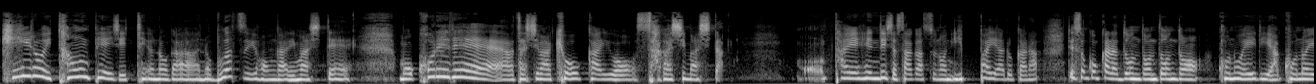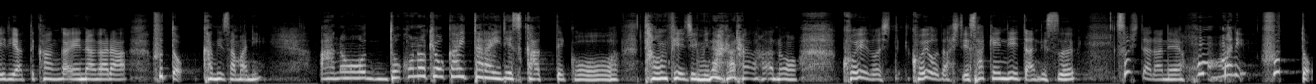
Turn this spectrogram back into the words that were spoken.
黄色いタウンページっていうのが、あの、分厚い本がありまして、もうこれで私は教会を探しました。もう大変でした、探すのにいっぱいあるから。で、そこからどんどんどんどん、このエリア、このエリアって考えながら、ふっと神様に、あの、どこの教会行ったらいいですかって、こう、タウンページ見ながら、あの、声を出して、声を出して叫んでいたんです。そしたらね、ほんまに、ふっと、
